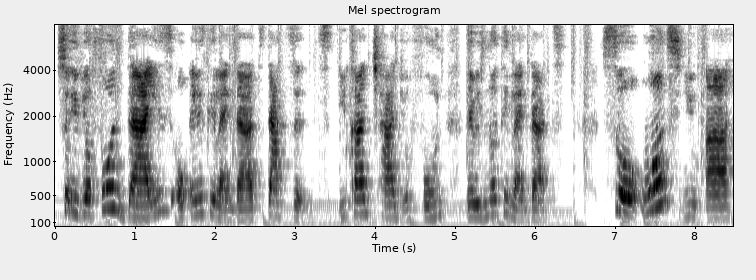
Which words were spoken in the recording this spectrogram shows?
So if your phone dies or anything like that, that's it. You can't charge your phone. There is nothing like that. So once you are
